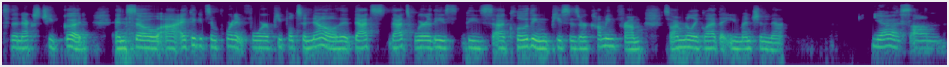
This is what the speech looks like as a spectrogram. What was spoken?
to the next cheap good. And so uh, I think it's important for people to know that that's, that's where these, these uh, clothing pieces are coming from. So I'm really glad that you mentioned that. Yes, um,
